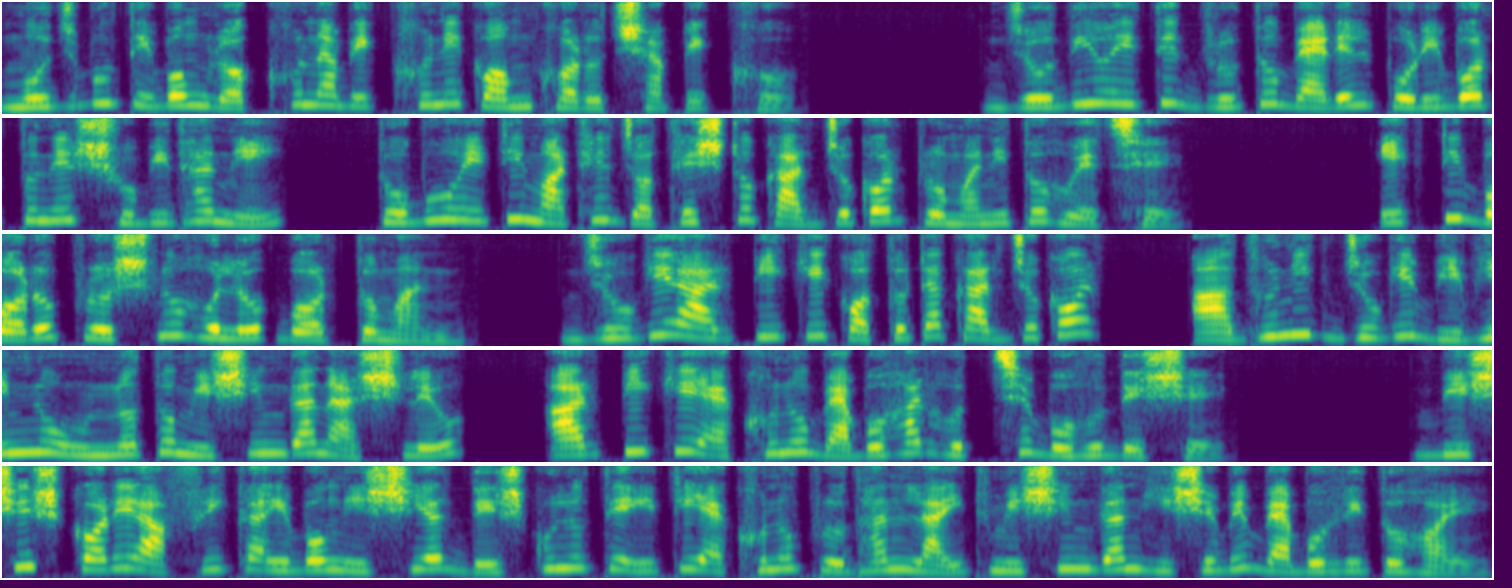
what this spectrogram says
মজবুত এবং রক্ষণাবেক্ষণে কম খরচ সাপেক্ষ। যদিও এতে দ্রুত ব্যারেল পরিবর্তনের সুবিধা নেই তবু এটি মাঠে যথেষ্ট কার্যকর প্রমাণিত হয়েছে। একটি বড় প্রশ্ন হল, বর্তমান যুগে আরপিকে কতটা কার্যকর? আধুনিক যুগে বিভিন্ন উন্নত মেশিনগান আসলেও, আরপিকে এখনও ব্যবহার হচ্ছে বহু দেশে। বিশেষ করে আফ্রিকা এবং এশিয়ার দেশগুলোতে এটি এখনও প্রধান লাইট মেশিনগান হিসেবে ব্যবহৃত হয়।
